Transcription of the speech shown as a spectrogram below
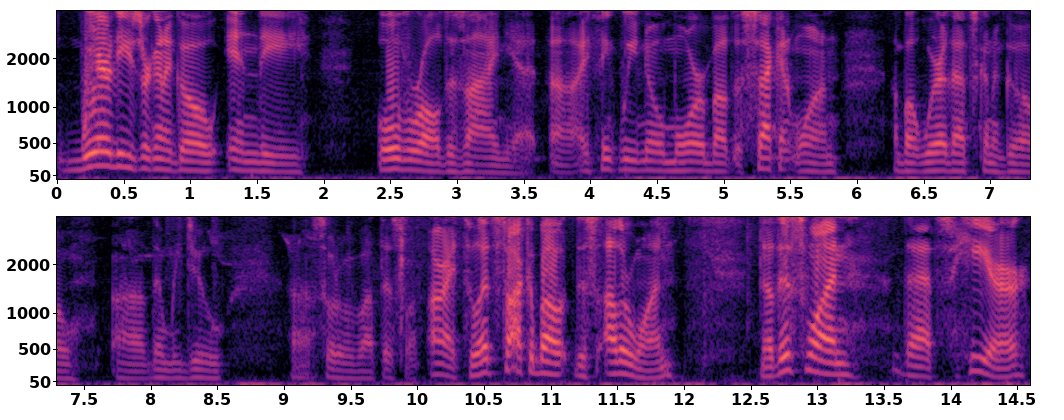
where these are going to go in the overall design yet. Uh, I think we know more about the second one, about where that's going to go, uh, than we do uh, sort of about this one. All right, so let's talk about this other one. Now, this one that's here,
